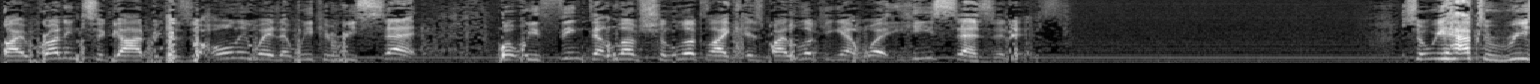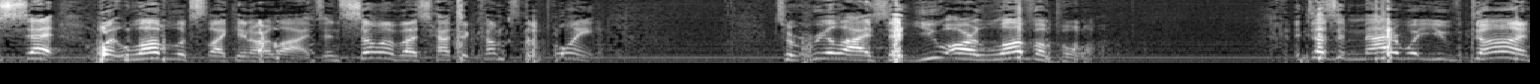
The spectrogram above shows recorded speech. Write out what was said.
by running to God, because the only way that we can reset what we that love should look like is by looking at what He says it is. So we have to reset what love looks like in our lives. And some of us have to come to the point to realize that you are lovable. It doesn't matter what you've done.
